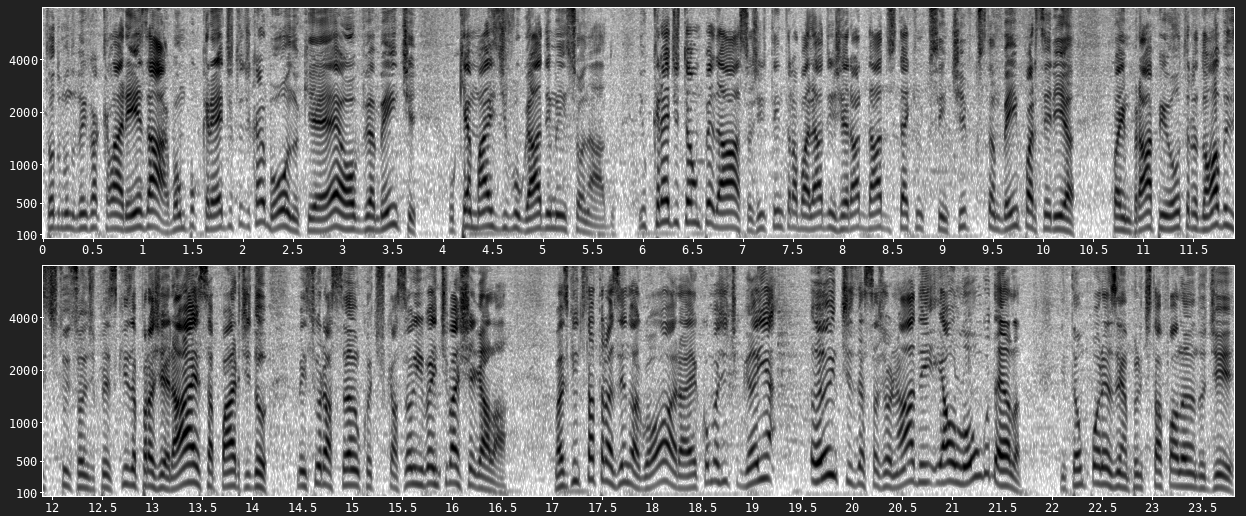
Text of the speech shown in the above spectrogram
todo mundo vem com a clareza, ah, vamos para o crédito de carbono, que é, obviamente, o que é mais divulgado e mencionado. E o crédito é um pedaço, a gente tem trabalhado em gerar dados técnicos científicos também em parceria com a Embrapa e outras novas instituições de pesquisa para gerar essa parte do mensuração, quantificação e a gente vai chegar lá. Mas o que a gente está trazendo agora é como a gente ganha antes dessa jornada e ao longo dela. Então, por exemplo, a gente está falando de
